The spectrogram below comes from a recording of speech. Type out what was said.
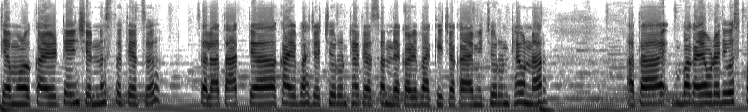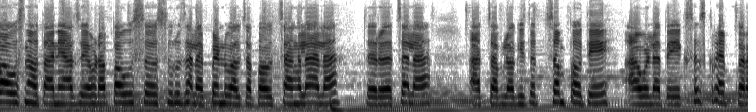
त्यामुळं काय टेन्शन नसतं त्याचं. चला आता आत्या काही भाज्या चिरून ठेवत्या संध्याकाळी बाकीच्या काय आम्ही चिरून ठेवणार. आता बघा एवढा दिवस पाऊस नव्हता आणि आज एवढा पाऊस सुरू झाला. पेंडवालचा पाऊस चांगला आला. तर चला आजचा ब्लॉग इथं संपवते. आवडला तर एक सबस्क्राईब करा.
